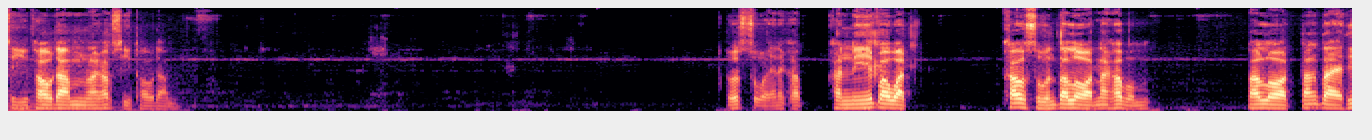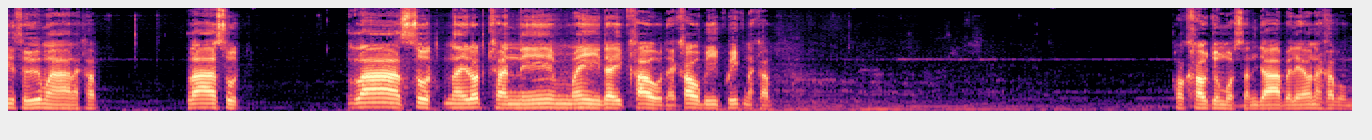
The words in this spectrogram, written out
สีเทาดำนะครับ สีเทาดำรถสวยนะครับ คันนี้ประวัติเข้าศูนย์ตลอดนะครับผม ตลอดตั้งแต่ที่ซื้อมานะครับ ล่าสุด ล่าสุดในรถคันนี้ไม่ได้เข้าแต่เข้า B Quick นะครับ พอเข้าจนหมดสัญญาไปแล้วนะครับผม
